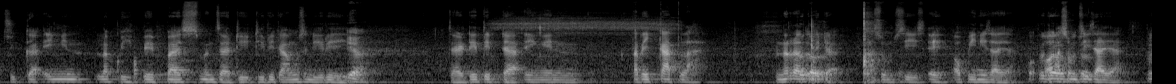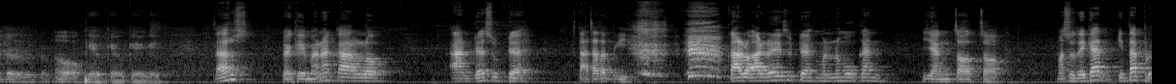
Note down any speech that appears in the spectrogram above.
juga ingin lebih bebas menjadi diri kamu sendiri. ya Jadi tidak ingin terikat lah. Benar atau tidak? Asumsi eh opini saya. Oh, Betul, asumsi betul. saya. betul betul Oh, oke oke oke oke. Terus bagaimana kalau Anda sudah tak catat nih. kalau Anda sudah menemukan yang cocok. Maksudnya kan kita ber,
